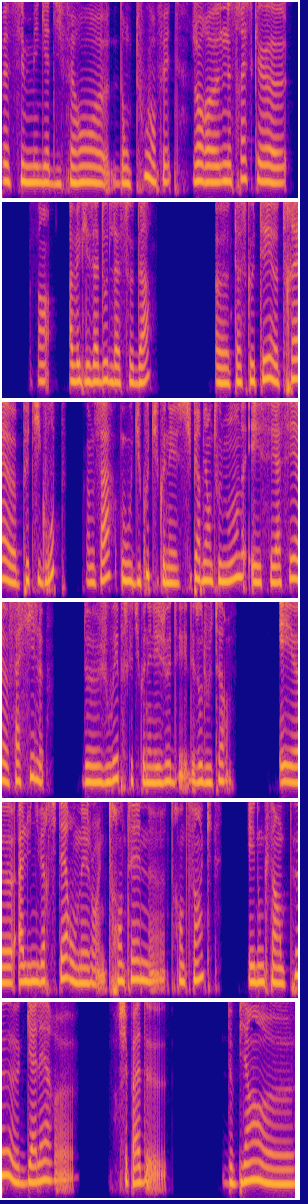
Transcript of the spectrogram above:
Bah, c'est méga différent euh, dans tout, en fait. Genre, euh, ne serait-ce que. Enfin, avec les ados de la soda, euh, t'as ce côté euh, très euh, petit groupe, comme ça, où du coup, tu connais super bien tout le monde et c'est assez euh, facile de jouer parce que tu connais les jeux des, des autres joueurs. Et à l'universitaire, on est genre une trentaine, euh, 35. Et donc, c'est un peu galère, je sais pas, de, de bien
